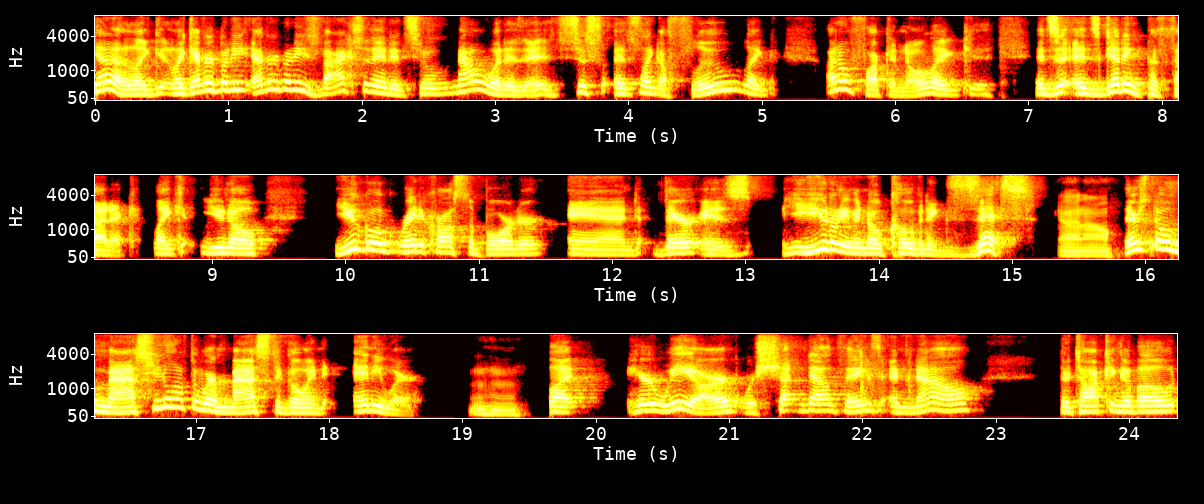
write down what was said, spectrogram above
Yeah, like like everybody everybody's vaccinated. So now what is it? It's just it's like a flu. Like I don't fucking know. Like it's it's getting pathetic. Like you know, you go right across the border and there is you don't even know COVID exists. i know There's no mask. You don't have to wear masks to go in anywhere. hmm But here we are. We're shutting down things, and now they're talking about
